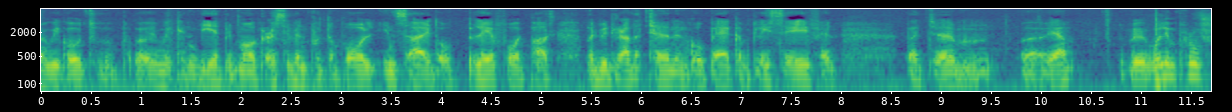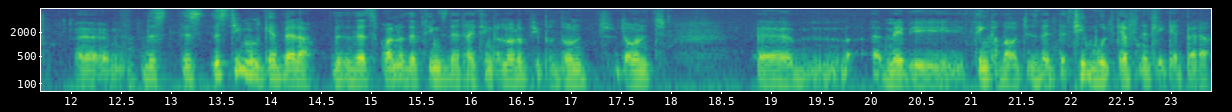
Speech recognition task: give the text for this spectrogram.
We go to, uh, we can be a bit more aggressive and put the ball inside or play a forward pass, but we'd rather turn and go back and play safe. And but um, uh, yeah, we will improve. Um, this this this team will get better. That's one of the things that I think a lot of people don't don't um, maybe think about is that the team will definitely get better,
